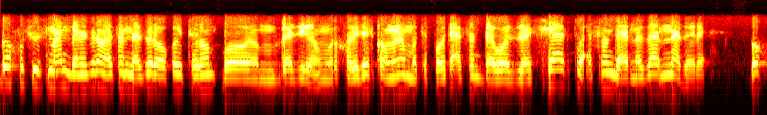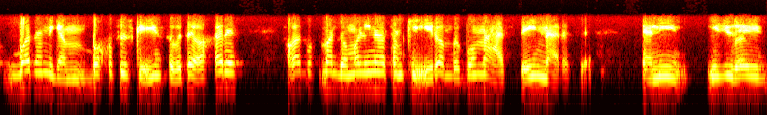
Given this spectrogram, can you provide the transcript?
به خصوص من به نظرم اصلا نظر آقای ترامپ با وزیر امور خارجه کاملا متفاوت اصلا دوازده شرط و اصلا در نظر نداره. بازم میگم با خصوص که این صحبت آخره فقط گفت من دنبال این هستم که ایران به بم هسته ای نرسه. یعنی یه جورایی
